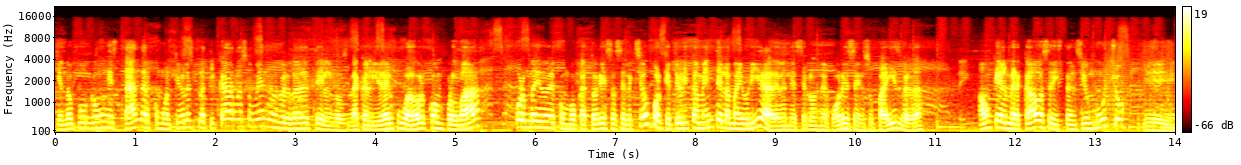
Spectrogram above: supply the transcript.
que no ponga un estándar como el que yo les platicaba más o menos, ¿verdad? De los, la calidad del jugador comprobada por medio de convocatorias a selección, porque teóricamente la mayoría deben de ser los mejores en su país, ¿verdad? Aunque el mercado se distanció mucho, eh,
